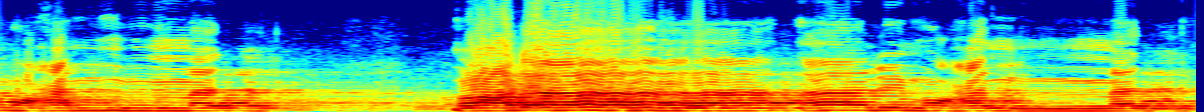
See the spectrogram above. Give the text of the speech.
محمد وعلى آل محمد.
